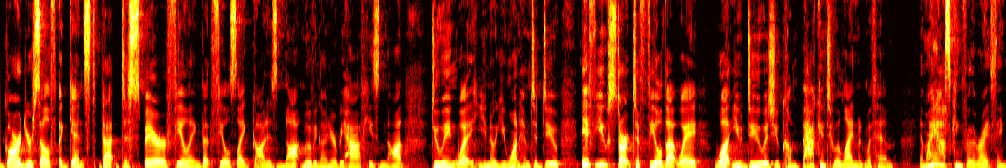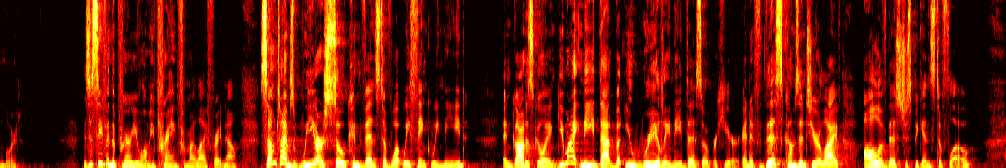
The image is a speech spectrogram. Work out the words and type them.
guard yourself against that despair feeling that feels like God is not moving on your behalf. He's not doing what you know you want him to do. If you start to feel that way, what you do is you come back into alignment with him. Am I asking for the right thing, Lord? Is this even the prayer you want me praying for my life right now? Sometimes we are so convinced of what we think we need, and God is going, You might need that, but you really need this over here. And if this comes into your life, all of this just begins to flow.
